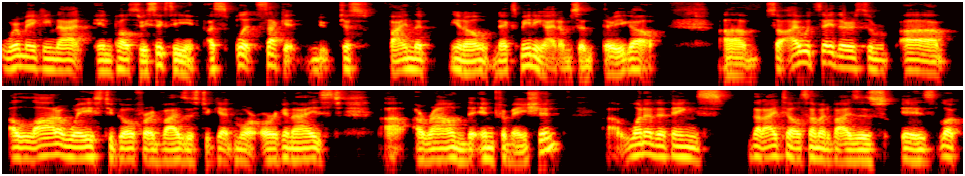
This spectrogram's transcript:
we're making that in Pulse 360 a split second. You just find the you know next meeting items, and there you go. Um, so I would say there's a, uh, a lot of ways to go for advisors to get more organized uh, around the information. Uh, one of the things that I tell some advisors is, look.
